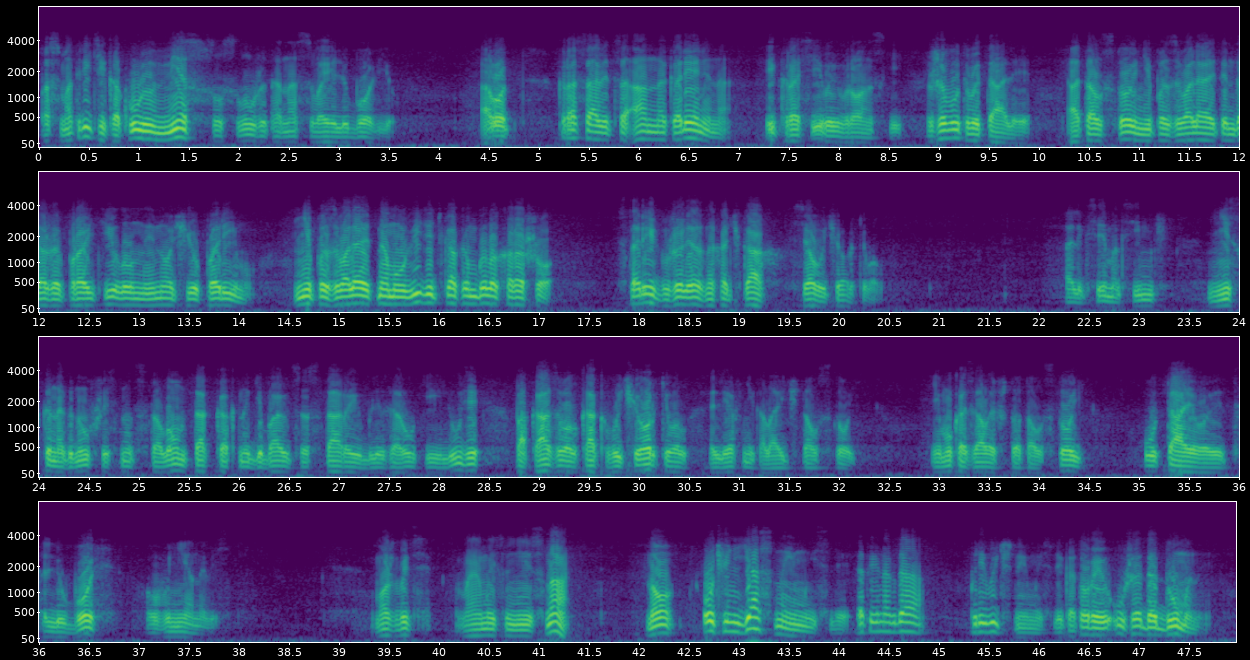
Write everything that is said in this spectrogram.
Посмотрите, какую мессу служит она своей любовью. А вот красавица Анна Каренина и красивый Вронский живут в Италии, а Толстой не позволяет им даже пройти лунной ночью по Риму, не позволяет нам увидеть, как им было хорошо. Старик в железных очках все вычеркивал. Алексей Максимович, низко нагнувшись над столом, так как нагибаются старые близорукие люди, показывал, как вычеркивал Лев Николаевич Толстой. Ему казалось, что Толстой утаивает любовь в ненависть. Может быть, моя мысль не ясна, но очень ясные мысли это иногда привычные мысли, которые уже додуманы.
